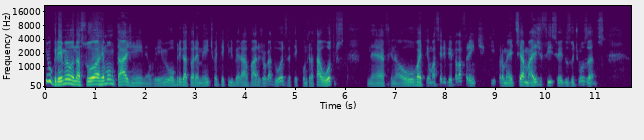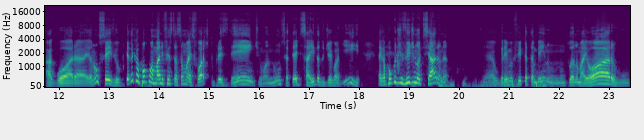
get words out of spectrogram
e o Grêmio na sua remontagem, hein, né? O Grêmio obrigatoriamente vai ter que liberar vários jogadores, vai ter que contratar outros, né? Afinal, vai ter uma Série B pela frente, que promete ser a mais difícil aí dos últimos anos. Agora, eu não sei, viu? Porque daqui a pouco uma manifestação mais forte do presidente, um anúncio até de saída do Diego Aguirre, daqui a pouco divide o noticiário, né? É, o Grêmio fica também num, num plano maior. O...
